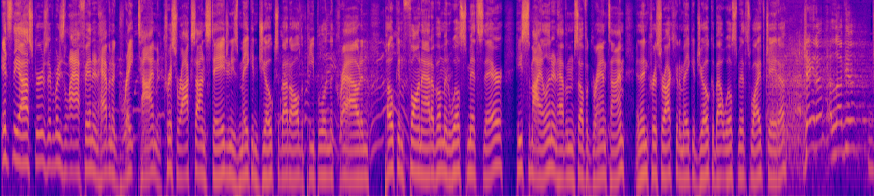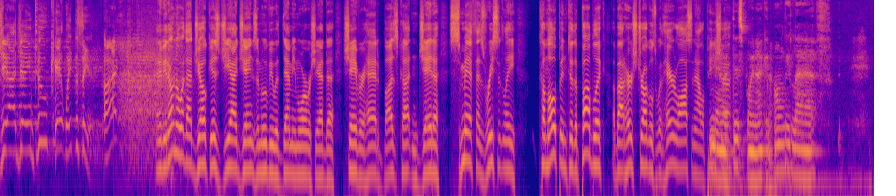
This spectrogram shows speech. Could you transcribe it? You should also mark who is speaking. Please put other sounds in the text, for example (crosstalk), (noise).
Speaker 1: It's the Oscars. Everybody's laughing and having a great time. And Chris Rock's on stage and he's making jokes about all the people in the crowd and poking fun out of them. And Will Smith's there. He's smiling and having himself a grand time. And then Chris Rock's going to make a joke about Will Smith's wife, Jada.
Speaker 2: Jada, I love you. G.I. Jane 2, can't wait to see it. All right?
Speaker 1: And if you don't know what that joke is, G.I. Jane's a movie with Demi Moore where she had to shave her head, buzz cut, and Jada Smith has recently come open to the public about her struggles with hair loss and alopecia.
Speaker 3: Now, at this point, I can only laugh.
